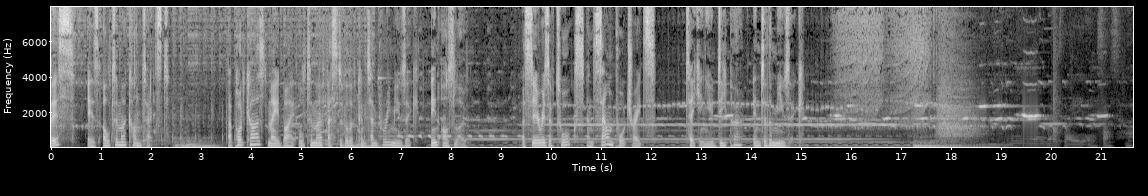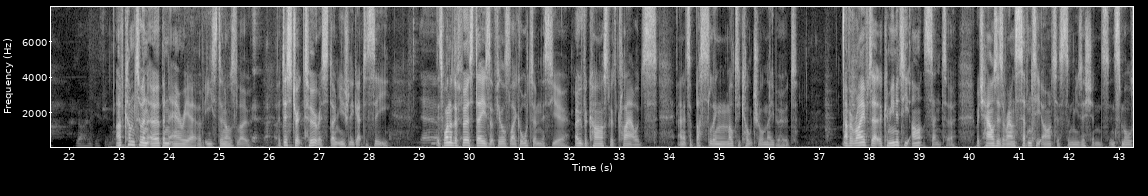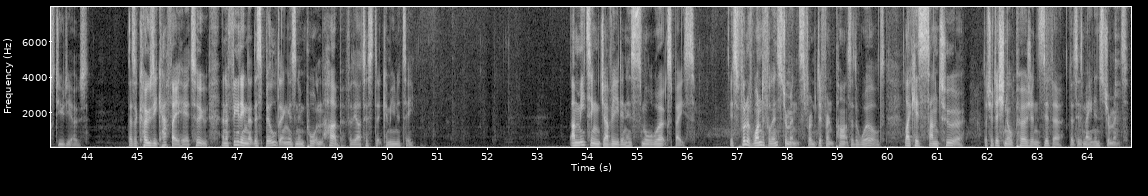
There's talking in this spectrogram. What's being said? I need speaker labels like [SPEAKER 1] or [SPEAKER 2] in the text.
[SPEAKER 1] This is Ultima Context, a podcast made by Ultima Festival of Contemporary Music in Oslo. A series of talks and sound portraits taking you deeper into the music. I've come to an urban area of eastern Oslo, a district tourists don't usually get to see. It's one of the first days that feels like autumn this year, overcast with clouds, and it's a bustling, multicultural neighbourhood. I've arrived at a community arts centre which houses around 70 artists and musicians in small studios. There's a cosy cafe here too, and a feeling that this building is an important hub for the artistic community. I'm meeting Javid in his small workspace. It's full of wonderful instruments from different parts of the world, like his santur, the traditional Persian zither that's his main instrument.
